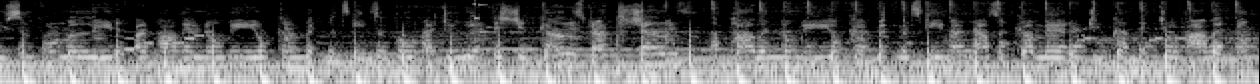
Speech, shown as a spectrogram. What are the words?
introduce informally defined polynomial commitment schemes and provide two efficient constructions. A polynomial commitment scheme allows a committer to commit to a polynomial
